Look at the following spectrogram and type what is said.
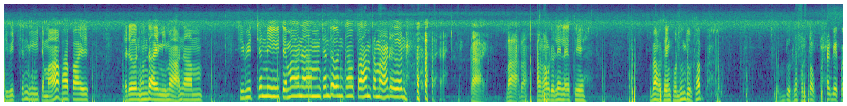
ชีวิตฉันมีแต่หมาพาไป จะเดินหนใดมีหมานำชีวิตฉันมีแต่หมานำฉันเดินเข้าตามแต่หมาเดินตายบ้าป่ะทางน้องเดินเล่นเลยเอฟซีที่บ้านกระเซ็งฝนเพิ่งหยุดครับฝนหยุดครับฝนตกเด็กไป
